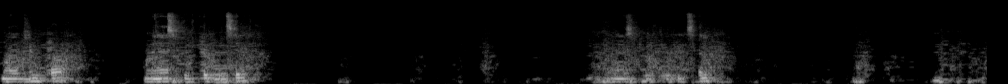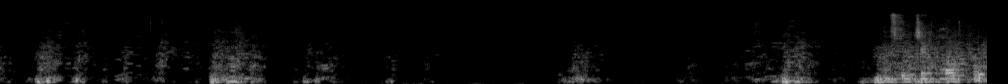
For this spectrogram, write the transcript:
margin top minus 50 pixel minus 50 pixel Let's check output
